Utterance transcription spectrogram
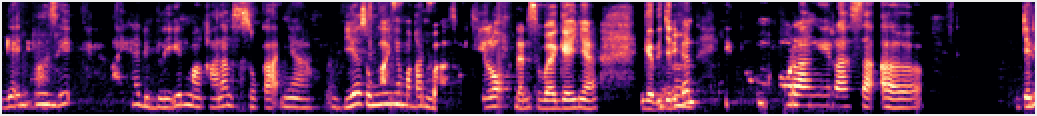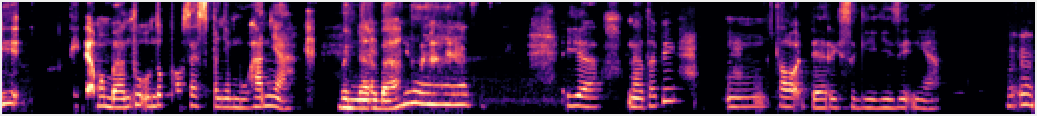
Dia Mm-mm. dikasih akhirnya dibeliin makanan sesukanya. Dia sukanya Mm. makan bakso cilok dan sebagainya gitu. Jadi kan itu mengurangi rasa eh, jadi tidak membantu untuk proses penyembuhannya. Bener banget. Iya. Nah, tapi mm, kalau dari segi gizi nih ya, Mm-mm.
